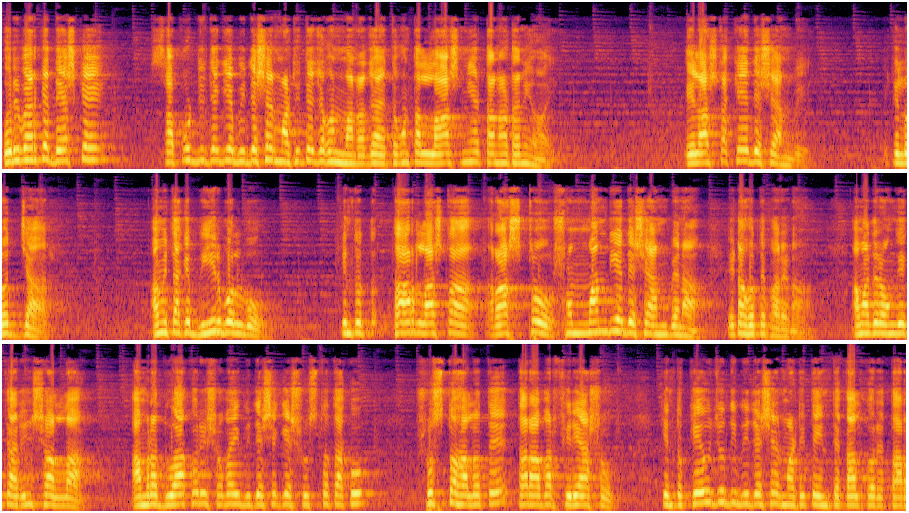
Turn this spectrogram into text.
পরিবারকে, দেশকে সাপোর্ট দিতে গিয়ে বিদেশের মাটিতে যখন মারা যায়, তখন তার লাশ নিয়ে টানাটানি হয়। এই লাশটা কে দেশে আনবে? এটি লজ্জার। আমি তাকে বীর বলব, কিন্তু তার লাশটা রাষ্ট্র সম্মান দিয়ে দেশে আনবে না, এটা হতে পারে না। আমাদের অঙ্গীকার ইনশাল্লাহ আমরা দোয়া করি সবাই বিদেশে গিয়ে সুস্থ থাকুক, সুস্থ হালতে তারা আবার ফিরে আসুক। কিন্তু কেউ যদি বিদেশের মাটিতে ইন্তেকাল করে, তার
